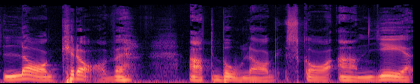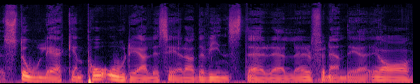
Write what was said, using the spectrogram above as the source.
lagkrav att bolag ska ange storleken på orealiserade vinster eller för den delen, ja,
